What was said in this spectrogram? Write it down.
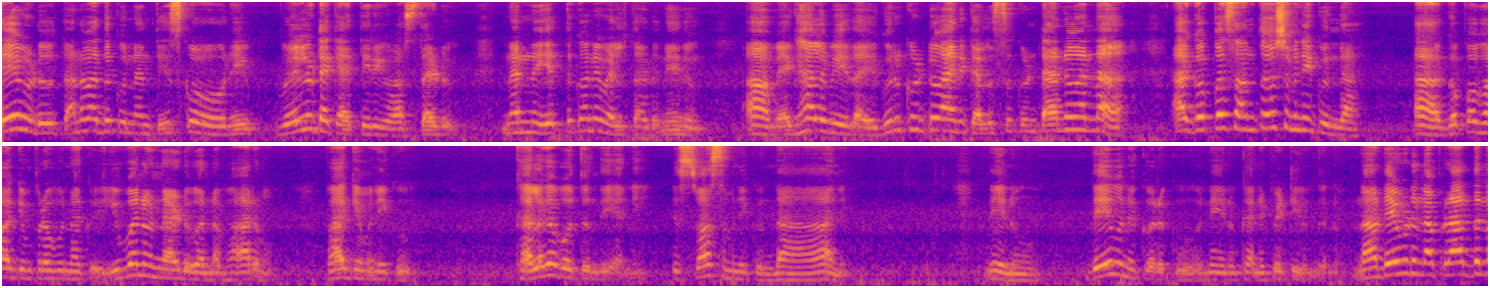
దేవుడు తన వద్దకు నన్ను తీసుకొని వెళ్ళుటకై తిరిగి వస్తాడు. నన్ను ఎత్తుకొని వెళ్తాడు. నేను ఆ మేఘాల మీద ఎగురుకుంటూ ఆయన కలుసుకుంటాను అన్న ఆ గొప్ప సంతోషం నీకుందా? ఆ గొప్ప భాగ్యం ప్రభు నాకు ఇవ్వనున్నాడు అన్న భారం భాగ్యం నీకు కలగబోతుంది అని విశ్వాసం నీకుందా అని. నేను దేవుని కొరకు నేను కనిపెట్టి ఉందును. నా దేవుడు నా ప్రార్థన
